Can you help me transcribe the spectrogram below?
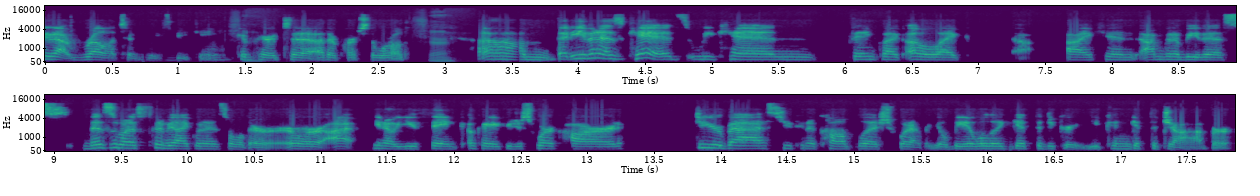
say that relatively speaking sure. compared to other parts of the world. Sure. Um, that even as kids, we can think like, oh, like I can, I'm going to be this, this is what it's going to be like when it's older. Or I, you know, you think, okay, if you just work hard, do your best, you can accomplish whatever. You'll be able to get the degree, you can get the job, or,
